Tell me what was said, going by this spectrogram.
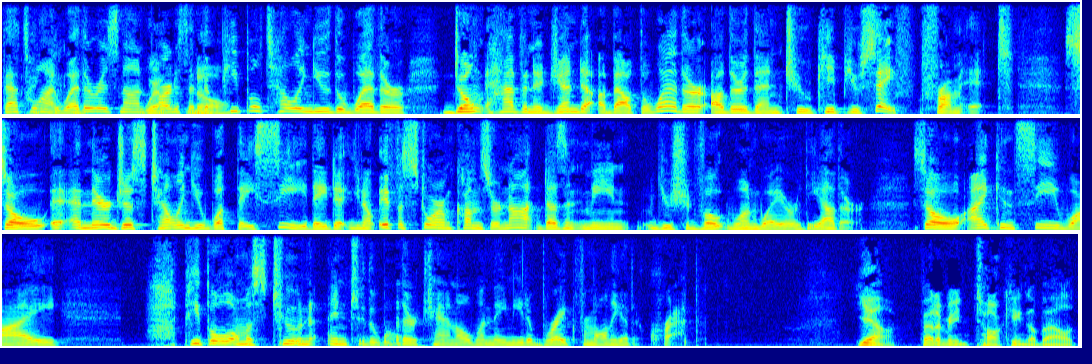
That's why weather is nonpartisan. no. The people telling you the weather don't have an agenda about the weather other than to keep you safe from it. So, and they're just telling you what they see. They, you know, if a storm comes or not doesn't mean you should vote one way or the other. So, I can see why people almost tune into the Weather Channel when they need a break from all the other crap. Yeah, but I mean, talking about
